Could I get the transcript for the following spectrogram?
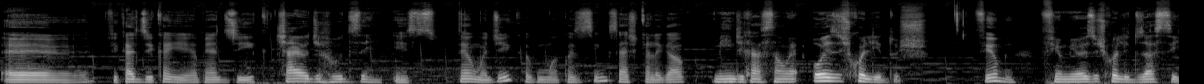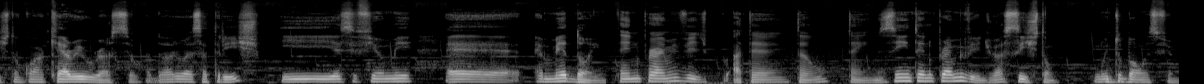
É, fica a dica aí, a minha dica. Childhood Zen. Isso. Tem alguma dica? Alguma coisa assim que você acha que é legal? Minha indicação é Os Escolhidos. Filme? Filme Os Escolhidos, assistam com a Carrie Russell. Adoro essa atriz. E esse filme é, é medonho. Tem no Prime Video. Até então, tem, né? Sim, tem no Prime Video. Assistam. Muito bom esse filme.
